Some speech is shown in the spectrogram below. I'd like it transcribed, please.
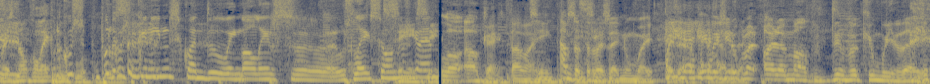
mas não com Lego Porque os, duplo. porque os pequeninos, quando engolem os, uh, os leis, são Sim, dos sim. grandes. Lo- ah, ok, está bem. Sim, Há muita sim, cerveja aí no meio. é, Imagina o primeiro. Olha, malta, tive aqui uma ideia.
